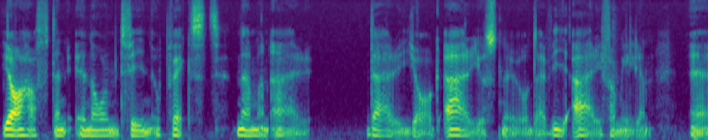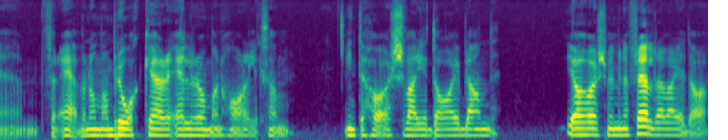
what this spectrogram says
jag har haft en enormt fin uppväxt när man är där jag är just nu och där vi är i familjen. Eh, för även om man bråkar eller om man har liksom inte hörs varje dag ibland. Jag hörs med mina föräldrar varje dag,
